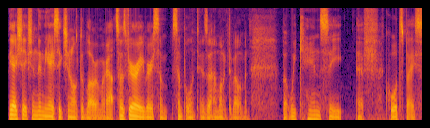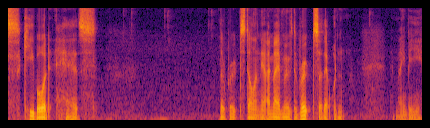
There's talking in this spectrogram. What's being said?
the A section, then the A section an octave lower, and we're out. So it's very, very sim simple in terms of harmonic development. But we can see if chord space keyboard has the root still in there. I may have moved the root, so that wouldn't, it may be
